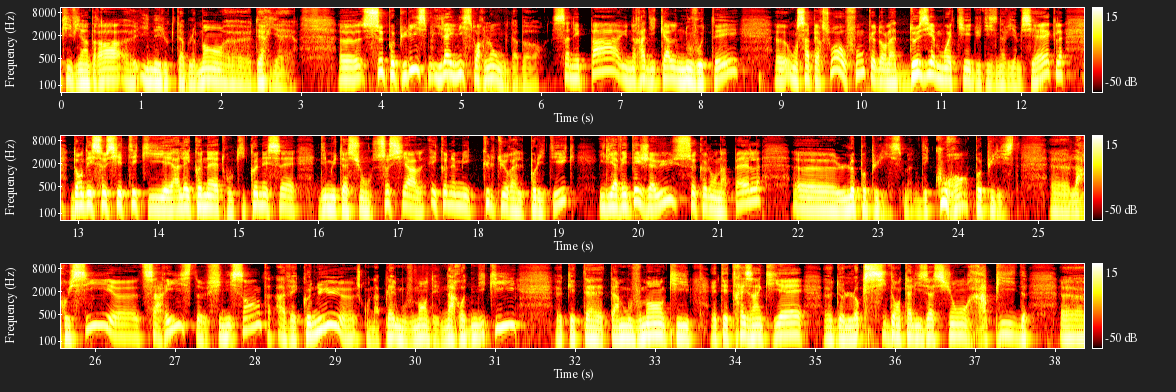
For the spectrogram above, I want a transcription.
qui viendra inéluctablement derrière. ce populisme, il a une histoire longue d'abord. Ça n'est pas une radicale nouveauté. on s'aperçoit au fond que dans la deuxième moitié du XIXe siècle, dans des sociétés qui allaient connaître ou qui connaissaient des mutations sociales, économiques, culturelles, politiques, il y avait déjà eu ce que l'on appelle euh, le populisme, des courants populistes. Euh, la Russie euh, tsariste, finissante, avait connu ce qu'on appelait le mouvement des Narodniki, qui était un mouvement qui était très inquiet de l'occidentalisation rapide,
